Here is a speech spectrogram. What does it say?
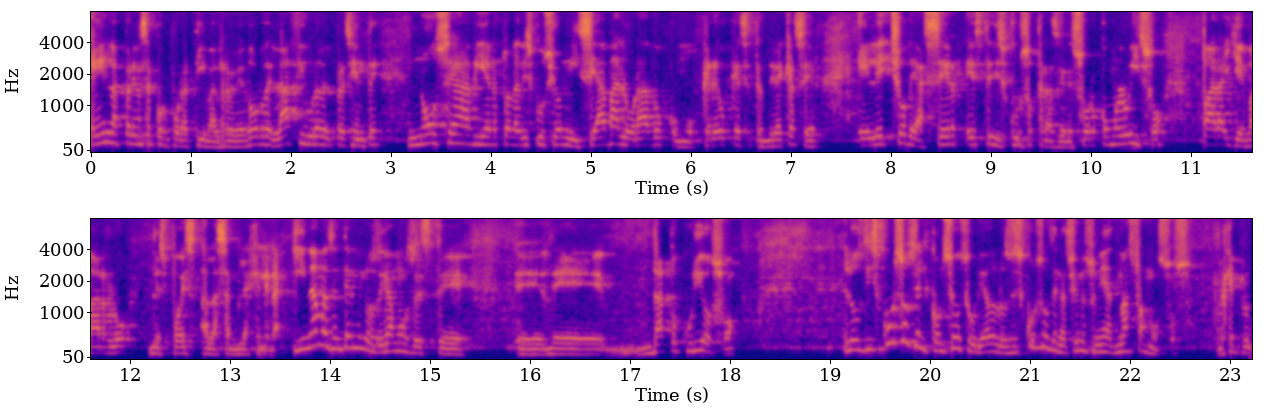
en la prensa corporativa alrededor de la figura del presidente no se ha abierto a la discusión ni se ha valorado como creo que se tendría que hacer el hecho de hacer este discurso transgresor como lo hizo para llevarlo después a la Asamblea General. Y nada más en términos, digamos, este, eh, de dato curioso, los discursos del Consejo de Seguridad, los discursos de Naciones Unidas más famosos, por ejemplo,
